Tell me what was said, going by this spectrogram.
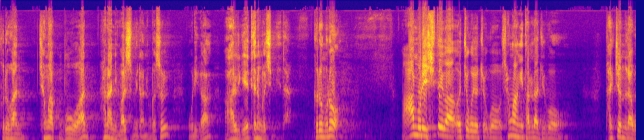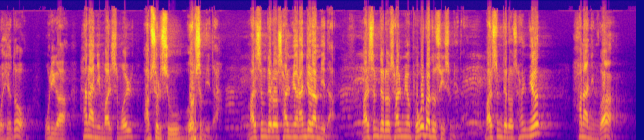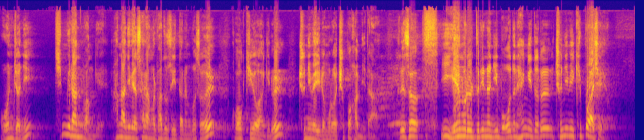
그러한 정확무호한 하나님 말씀이라는 것을 우리가 알게 되는 것입니다. 그러므로 아무리 시대가 어쩌고 저쩌고 상황이 달라지고 발전을 하고 해도 우리가 하나님 말씀을 앞설 수 없습니다. 말씀대로 살면 안전합니다. 말씀대로 살면 복을 받을 수 있습니다. 말씀대로 살면 하나님과 온전히 친밀한 관계, 하나님의 사랑을 받을 수 있다는 것을 꼭 기억하기를 주님의 이름으로 축복합니다. 그래서 이 예물을 드리는 이 모든 행위들을 주님이 기뻐하셔요.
